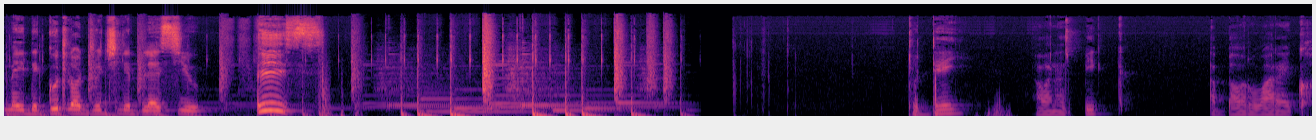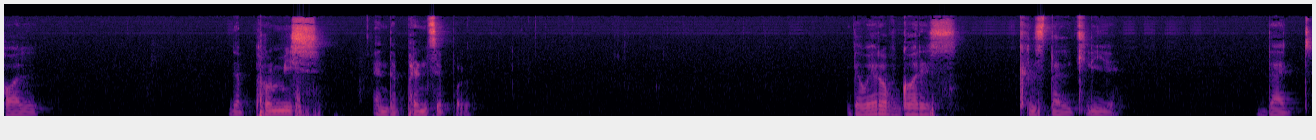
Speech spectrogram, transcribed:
May the good Lord richly bless you. Peace. Today, I want to speak about what I call the promise and the principle. The Word of God is crystal clear that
